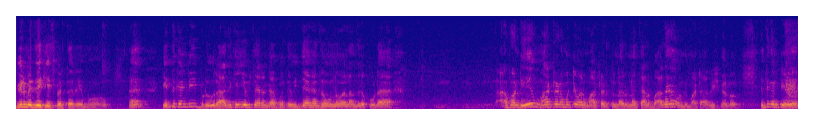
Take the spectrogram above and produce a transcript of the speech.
వీరి మీద కేసు పెడతారేమో? ఎందుకంటే ఇప్పుడు రాజకీయ విచారం కాకపోతే విద్యాగంధం ఉన్న వాళ్ళందరూ కూడా వాళ్ళు ఏం మాట్లాడమంటే వాళ్ళు మాట్లాడుతున్నారు. నాకు చాలా బాధగా ఉంది మాట ఆ విషయంలో. ఎందుకంటే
